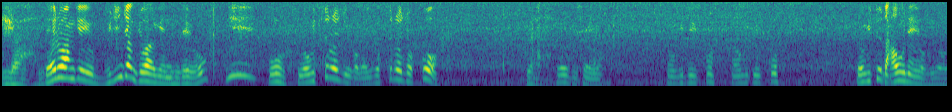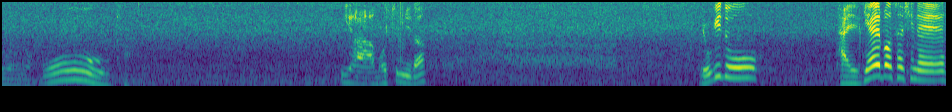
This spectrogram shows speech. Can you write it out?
이야, 내로왕제 이거 무진장 좋아하겠는데요. 오, 여기 쓰러진 거 봐. 이거 쓰러졌고, 이야, 여기 보세요. 여기도 있고, 여기도 있고, 여기 또 나오네요. 오, 이야, 멋집니다. 여기도 달걀버섯이네.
